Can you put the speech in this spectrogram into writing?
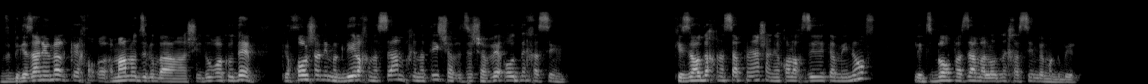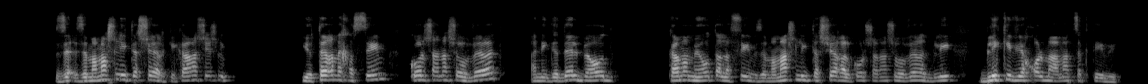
ובגלל זה אני אומר, אמרנו את זה גם בשידור הקודם, ככל שאני מגדיל הכנסה, מבחינתי זה שווה עוד נכסים. כי זה עוד הכנסה פנויה שאני יכול להחזיר את המינוף, לצבור פזם על עוד נכסים במקביל. זה, זה ממש להתעשר, כי כמה שיש לי יותר נכסים, כל שנה שעוברת, אני גדל בעוד כמה מאות אלפים, זה ממש להתעשר על כל שנה שעוברת בלי, בלי כביכול מאמץ אקטיבי.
